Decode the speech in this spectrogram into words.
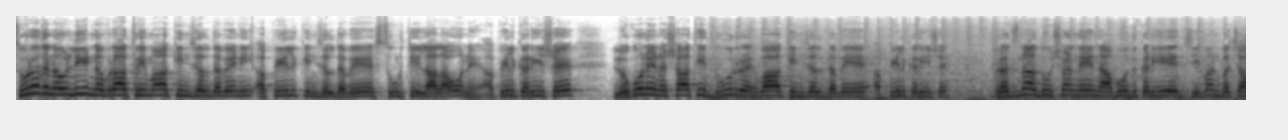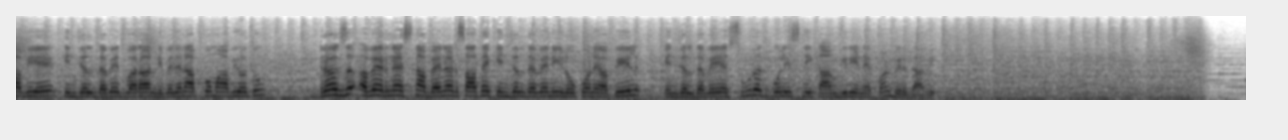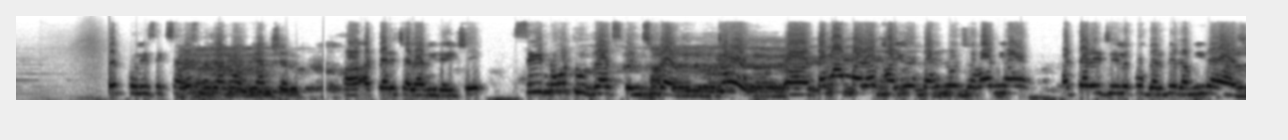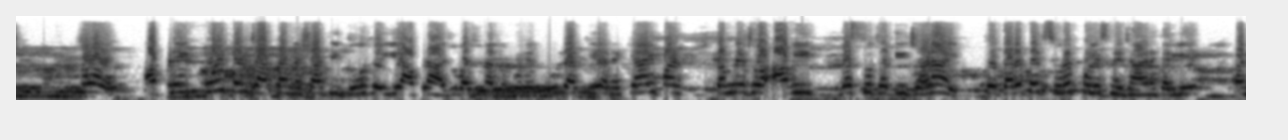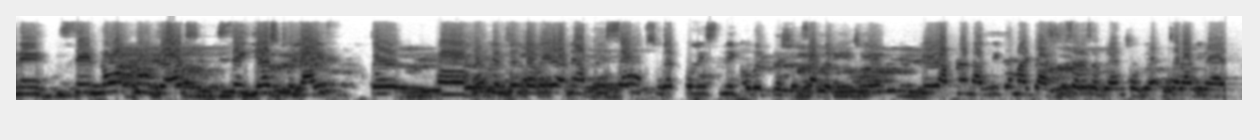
સુરત નવલી નવરાત્રીમાં કિંજલ દવેની અપીલ. કિંજલ દવેએ સુરતી લાલાઓને અપીલ કરી છે. લોકોને નશાથી દૂર રહેવા કિંજલ દવેએ અપીલ કરી છે. ડ્રગ્સના દૂષણને નાબૂદ કરીએ, જીવન બચાવીએ, કિંજલ દવે દ્વારા નિવેદન આપવામાં આવ્યું હતું. ડ્રગ્સ અવેરનેસના બેનર સાથે કિંજલ દવેની લોકોને અપીલ. કિંજલ દવેએ સુરત પોલીસની કામગીરીને પણ બિરદાવી. પોલીસ એક સરસ મજાનું અભિયાન શરૂ અત્યારે ચલાવી રહી છે. સે નો ટુ ડ્રગ્સ ઇન તો તમામ મારા ભાઈઓ, બહેનો, જવાનીઓ, અત્યારે જે લોકો ગરબે રમી રહ્યા છે, તો આપણે કોઈ પણ જાતના નશાથી દૂર રહીએ, આપણા આજુબાજુના લોકોને દૂર રાખીએ અને ક્યાંય પણ તમને જો આવી વસ્તુ થતી જણાય, તો તરત જ સુરત પોલીસને જાણ કરીએ અને say no to drugs say yes to life તો હું કિંજલ દવે અને આપણે સૌ સુરત પોલીસની ખૂબ જ પ્રશંસા કરીએ છીએ કે આપણા નાગરિકો માટે આટલું સરસ અભિયાન ચલા- ચલાવી રહ્યા છે.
